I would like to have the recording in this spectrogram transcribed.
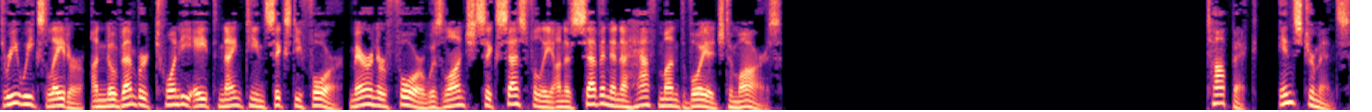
Three weeks later, on November 28, 1964, Mariner 4 was launched successfully on a seven and a half month voyage to Mars. Instruments.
